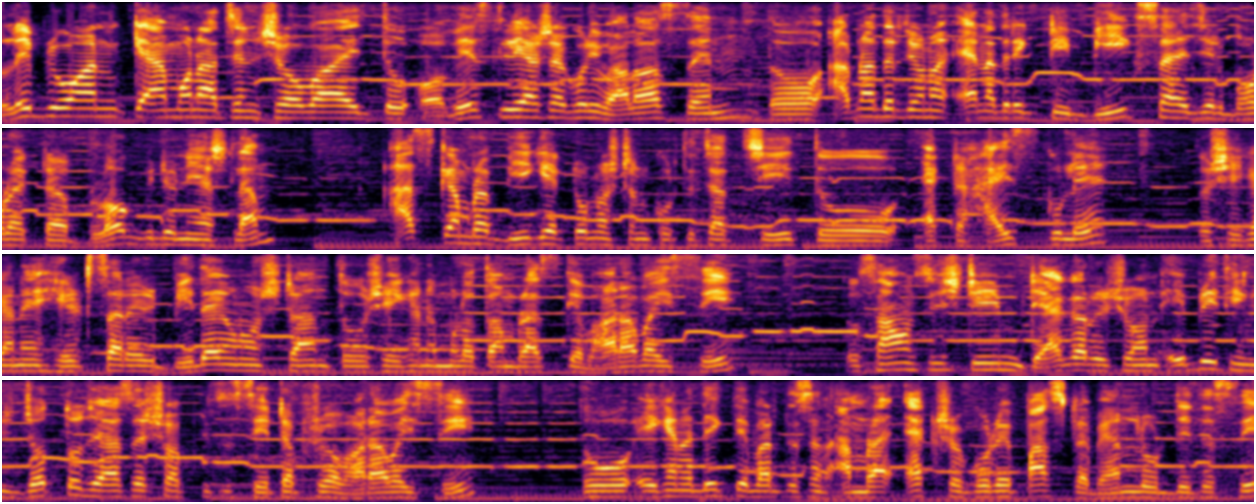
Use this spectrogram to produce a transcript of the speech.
হ্যালো এভরিওয়ান কেমন আছেন সবাই? তো অবভিয়াসলি আশা করি ভালো আছেন। তো আপনাদের জন্য এনাদের একটি বিগ সাইজের বড় একটা ব্লগ ভিডিও নিয়ে আসলাম। আজকে আমরা বিগ একটা অনুষ্ঠান করতে চাচ্ছি, তো একটা হাই স্কুলে তো সেখানে হেড স্যারের বিদায় অনুষ্ঠান, তো সেইখানে মূলত আমরা আজকে ভাড়া পাইছি। তো সাউন্ড সিস্টেম ডেকোরেশন এভরিথিং যত যা আছে সব কিছু সেট আপ সহ ভাড়া পাইছি। তো এখানে দেখতে পারতেছেন আমরা একশো করে পাঁচটা ভ্যান লোড দিতেছি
